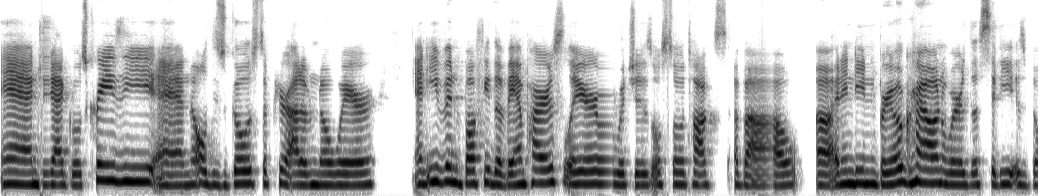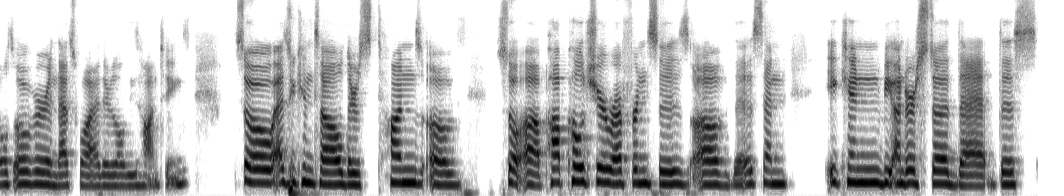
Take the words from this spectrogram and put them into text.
And Jack goes crazy, and all these ghosts appear out of nowhere and even Buffy the Vampire Slayer, which is also talks about uh, an Indian burial ground where the city is built over, and that's why there's all these hauntings. So as you can tell, there's tons of so uh, pop culture references of this, and it can be understood that this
